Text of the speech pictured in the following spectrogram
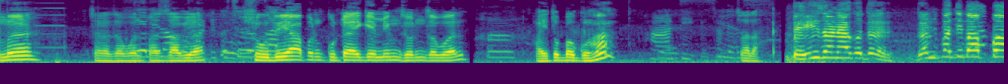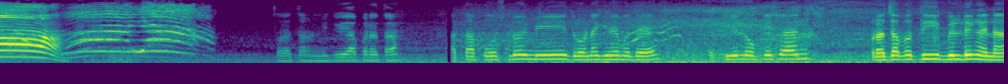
मग? चला जवळपास जाऊया. शोधूया आपण कुठे आहे गेमिंग झोन जवळ. आहे तो बघू हा? हा ठीक आहे चला. कुठेही जाण्या अगोदर. गणपती बाप्पा! चला तर निघूया आपण आता. आता पोचलोय मी द्रोणागिरीमध्ये. ॲक्च्युली लोकेशन प्रजापती बिल्डिंग आहे ना?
